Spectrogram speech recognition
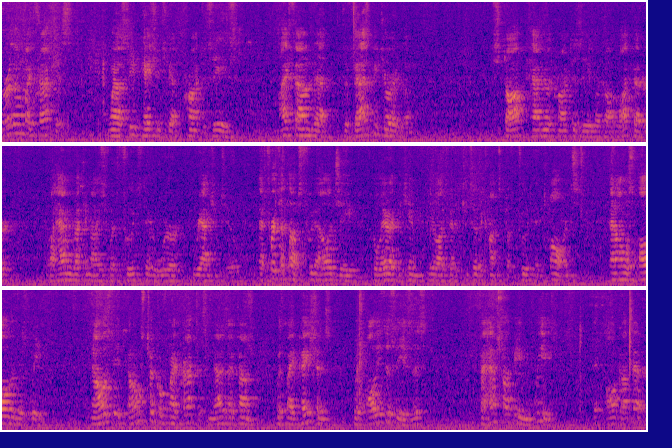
early on in my practice, when I've seen patients who have chronic disease, I found that the vast majority of them stopped having their chronic disease or got a lot better by having recognized what foods they were reacting to. At first I thought it was food allergy, but later I became realized I had to consider the concept of food intolerance, and almost all of it was wheat. And almost, it almost took over my practice, and is I found with my patients with all these diseases, have stopped eating wheat, it all got better.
